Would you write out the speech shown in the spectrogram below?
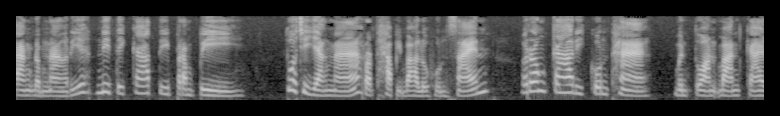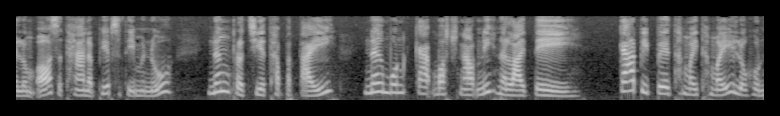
តាំងតំណាងរាស្ត្រនីតិកាលទី7 ទោះជាយ៉ាងណារដ្ឋាភិបាលលោកហ៊ុនសែនរងការរិះគន់ថាមិនទាន់បានកែលម្អស្ថានភាពសិទ្ធិមនុស្សនិងប្រជាធិបតេយ្យនៅមុនការបោះឆ្នោតនេះនៅឡើយទេកាលពីពេលថ្មីថ្មីលោកហ៊ុន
